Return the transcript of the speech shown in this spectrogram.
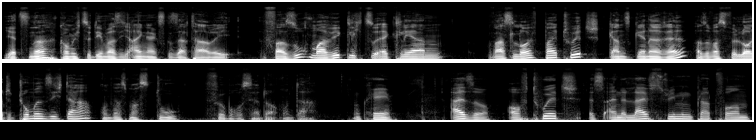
Jetzt, ne, komme ich zu dem, was ich eingangs gesagt habe. Versuch mal wirklich zu erklären, was läuft bei Twitch ganz generell? Also was für Leute tummeln sich da und was machst du für Borussia Dortmund da? Okay. Also, auf Twitch ist eine Livestreaming-Plattform.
